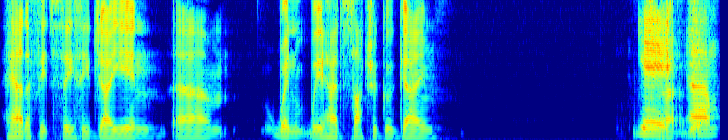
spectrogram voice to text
how to fit CCJ in. Um, when we had such a good game. Yeah. Uh, yeah. Um,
